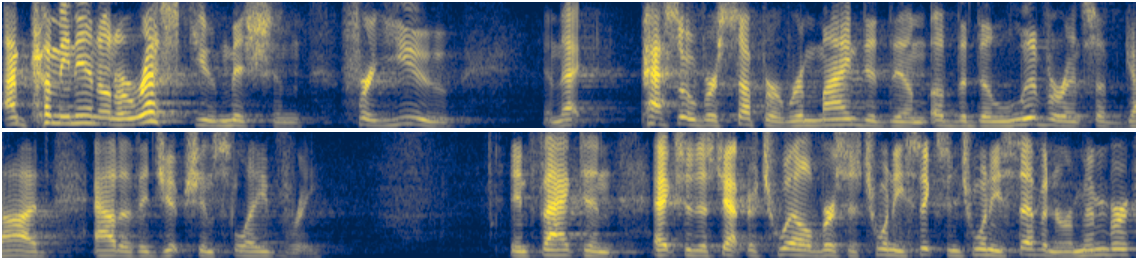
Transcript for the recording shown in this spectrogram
I'm coming in on a rescue mission for you. And that Passover supper reminded them of the deliverance of God out of Egyptian slavery. In fact, in Exodus chapter 12, verses 26 and 27, remember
